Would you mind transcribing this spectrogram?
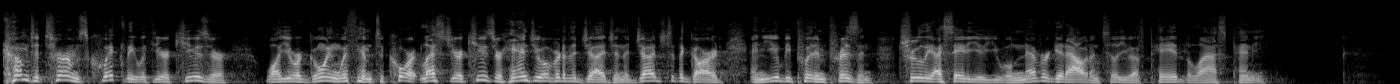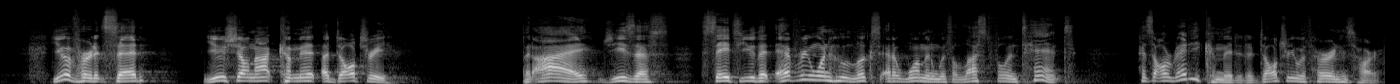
Come to terms quickly with your accuser while you are going with him to court, lest your accuser hand you over to the judge and the judge to the guard, and you be put in prison. Truly, I say to you, you will never get out until you have paid the last penny. You have heard it said, You shall not commit adultery. But I, Jesus, say to you that everyone who looks at a woman with a lustful intent has already committed adultery with her in his heart.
